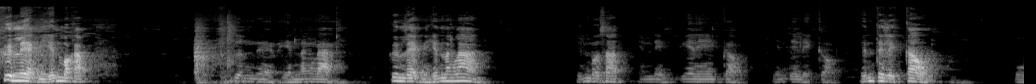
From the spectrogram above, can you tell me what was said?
ขึ้นแรกนี่เห็นบ่ครับขึ้นเนี่ยเห็นล่างขึ้นแรกนี่เห็นล่างๆเห็นบ่ชัดๆเห็นเด็กเด็กเก่าเห็นแต่เด็กเก่าเห็นแต่เลขเก้าโอ้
